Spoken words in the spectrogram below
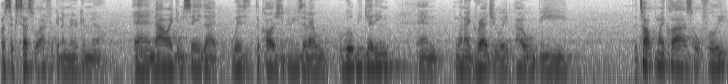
a successful African American male. And now I can say that with the college degrees that I will be getting, and when I graduate, I will be the top of my class, hopefully,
